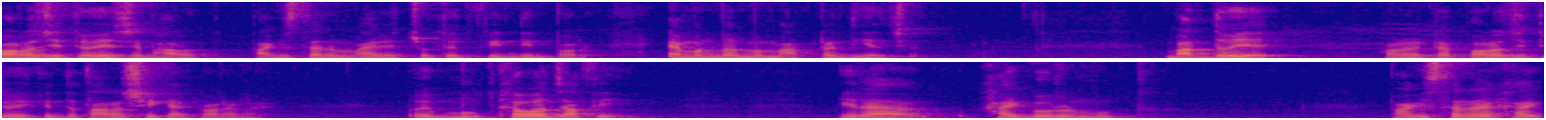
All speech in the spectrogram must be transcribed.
পরাজিত হয়েছে ভারত। পাকিস্তানের মায়ের চলতে তিন দিন পরে এমনভাবে মাপটা দিয়েছে। বাধ্য হয়ে অনেকটা পরাজিত হয়ে কিন্তু তারা স্বীকার করে না। ওই মুখ খাওয়া জাতি, এরা খায় গরুর মুখ পাকিস্তানের খায়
